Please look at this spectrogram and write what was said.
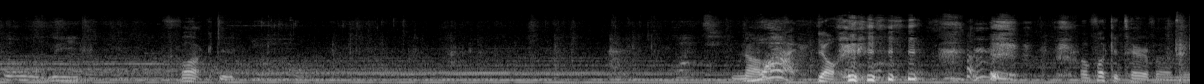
Holy. Fuck, dude. What? No. What? Yo. I'm fucking terrified, man.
